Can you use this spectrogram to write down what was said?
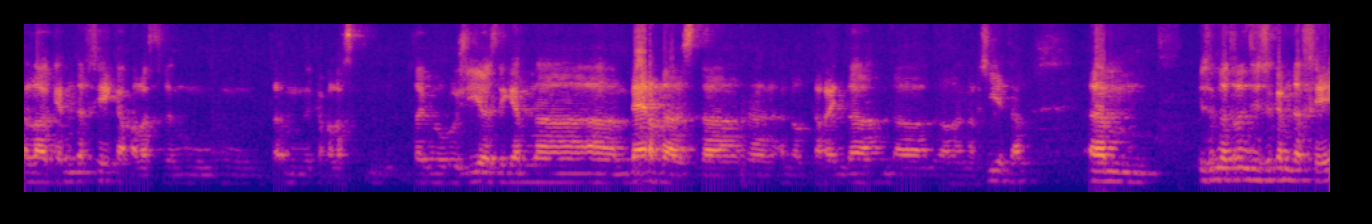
a la que hem de fer cap a les, cap a les tecnologies, diguem-ne, verdes de, de, en el terreny de, de, de l'energia i tal. Um, és una transició que hem de fer,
